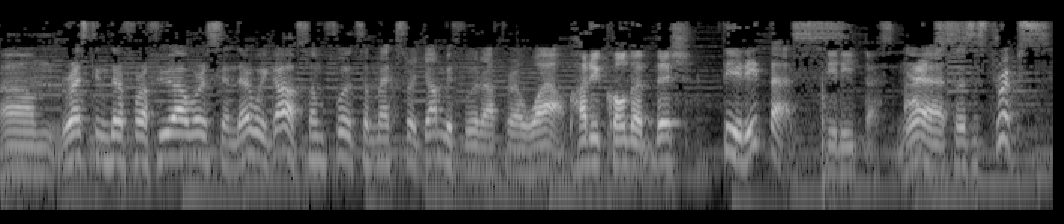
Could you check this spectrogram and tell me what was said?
um, resting there for a few hours, and there we go. Some food, some extra yummy food after a while. How do you call that dish? Tiritas. Tiritas. Nice. Yeah, so it's strips.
